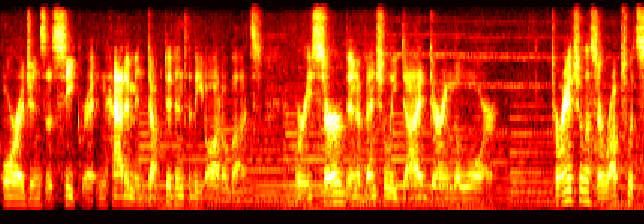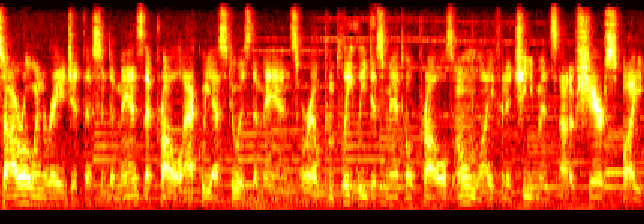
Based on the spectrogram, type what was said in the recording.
origins a secret and had him inducted into the Autobots, where he served and eventually died during the war. Tarantulas erupts with sorrow and rage at this and demands that Prowl acquiesce to his demands, or he'll completely dismantle Prowl's own life and achievements out of sheer spite.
